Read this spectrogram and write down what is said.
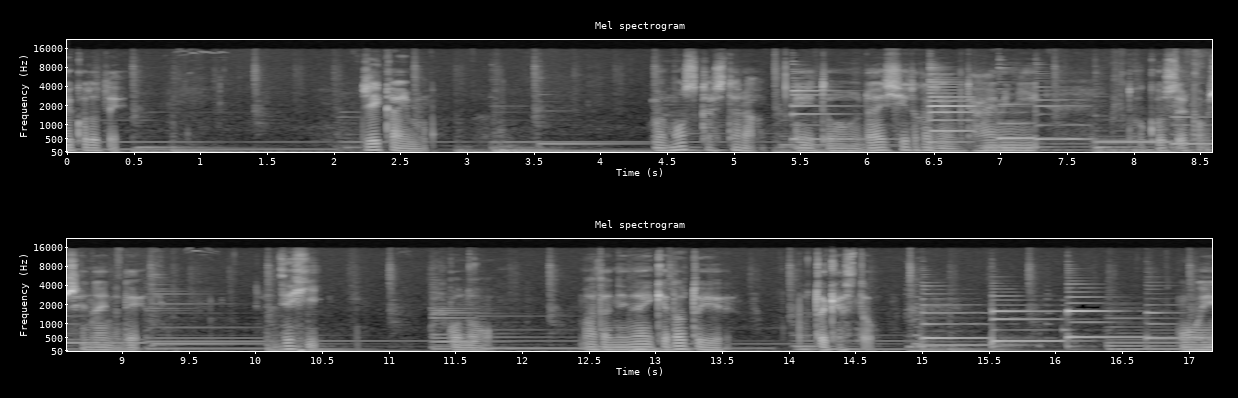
ということで次回も、まあ、もしかしたら、えーと来週とかじゃなくて早めに投稿するかもしれないので是非この「まだ寝ないけど」というポッドキャスト応援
